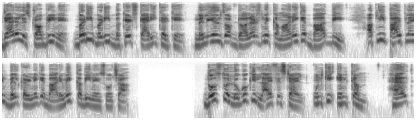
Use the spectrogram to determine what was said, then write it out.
डेरल स्ट्रॉबेरी ने बड़ी बड़ी बकेट्स कैरी करके मिलियंस ऑफ़ डॉलर्स में कमाने के बाद भी अपनी पाइपलाइन बिल्ड करने के बारे में कभी नहीं सोचा। दोस्तों, लोगों की लाइफ स्टाइल उनकी इनकम हेल्थ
